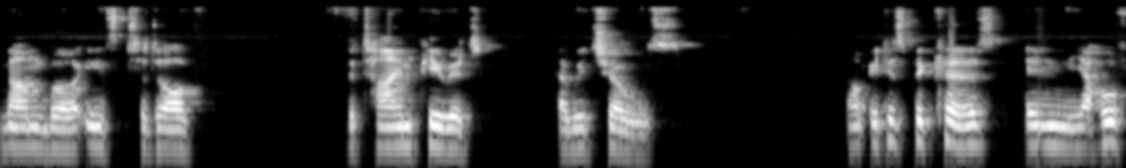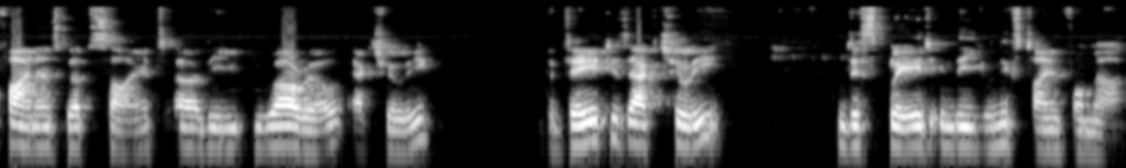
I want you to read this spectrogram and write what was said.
number instead of the time period that we chose. Now it is because in Yahoo Finance website uh, the URL actually the date is actually displayed in the Unix time format.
